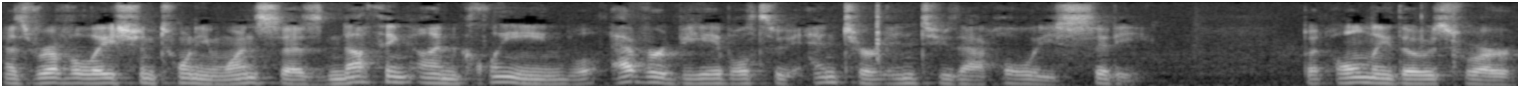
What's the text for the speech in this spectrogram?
as Revelation 21 says, nothing unclean will ever be able to enter into that holy city, but only those who are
